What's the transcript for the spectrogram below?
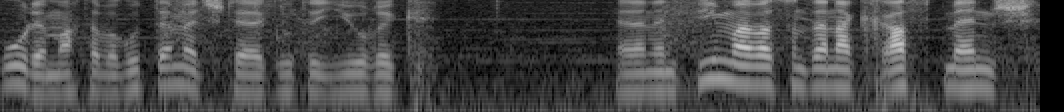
Oh, der macht aber gut Damage, der gute Jurik. Ja, dann entzieh mal was von seiner Kraft, Mensch.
